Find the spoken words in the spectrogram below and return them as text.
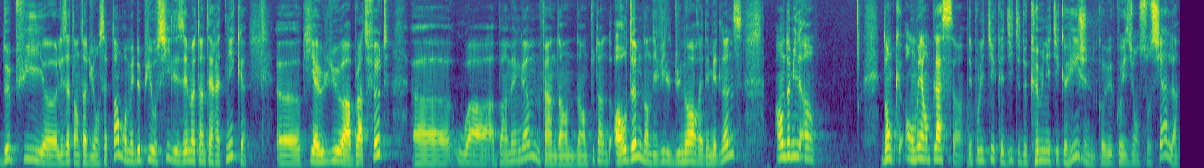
depuis euh, les attentats du 11 septembre, mais depuis aussi les émeutes interethniques euh, qui a eu lieu à Bradford euh, ou à, Birmingham, enfin dans, dans tout un Oldham, dans des villes du Nord et des Midlands, en 2001. Donc on met en place des politiques dites de community cohesion, cohésion sociale,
